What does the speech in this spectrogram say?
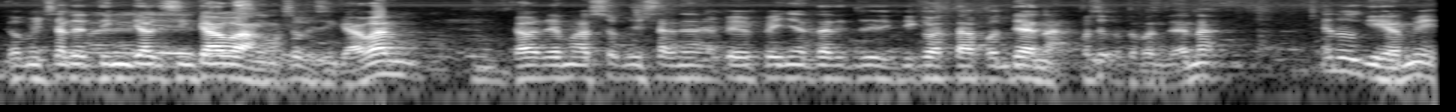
kalau misalnya tinggal di Singkawang, masuk ke Singkawang. Kalau dia masuk misalnya PPP-nya tadi di, di kota Pontianak, masuk kota Pontianak, kan rugi kami.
